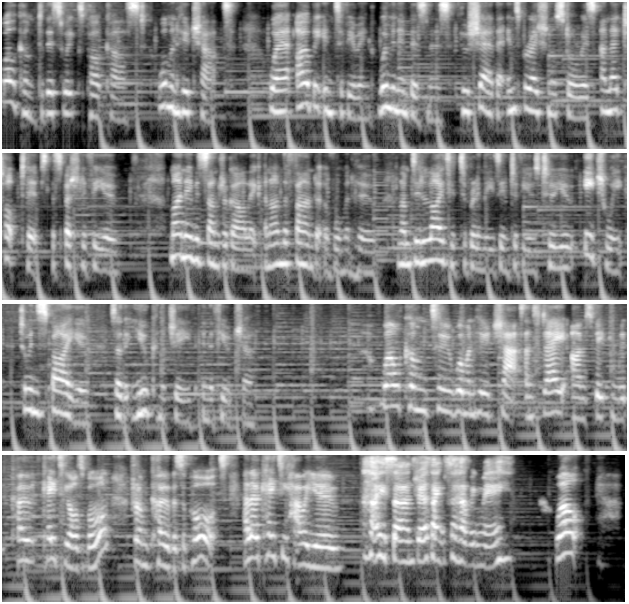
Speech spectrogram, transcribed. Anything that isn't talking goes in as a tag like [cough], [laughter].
Welcome to this week's podcast, Woman Who Chat, where I'll be interviewing women in business who share their inspirational stories and their top tips, especially for you. My name is Sandra Garlick, and I'm the founder of Woman Who, and I'm delighted to bring these interviews to you each week to inspire you so that you can achieve in the future. Welcome to Woman Who Chat, and today I'm speaking with Katie Osborne from Cova Support. Hello, Katie, how are you? Hi, Sandra. Thanks for having me. Well,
